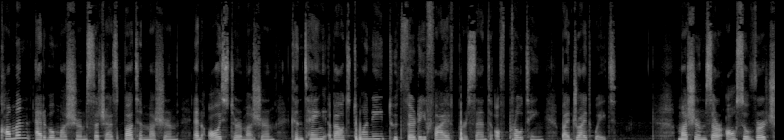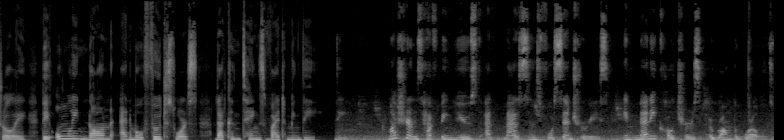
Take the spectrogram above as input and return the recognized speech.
Common edible mushrooms such as button mushroom and oyster mushroom contain about 20 to 35% of protein by dried weight. Mushrooms are also virtually the only non animal food source that contains vitamin D. D. Mushrooms have been used as medicines for centuries in many cultures around the world.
